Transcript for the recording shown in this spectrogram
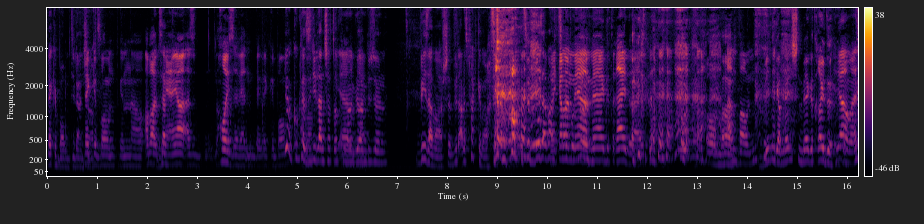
Weggebombt, die Landschaft. Weggebombt, genau. Aber naja, also Häuser werden we- weggebombt. Ja, guck, da sieht die Landschaft auch immer wieder ein bisschen Wesermarsch. Da wird alles platt gemacht. es wird Wesermarsch Da kann man 2.0. mehr, mehr Getreide halt Oh Mann. anbauen. Weniger Menschen, mehr Getreide. Ja, Mann.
